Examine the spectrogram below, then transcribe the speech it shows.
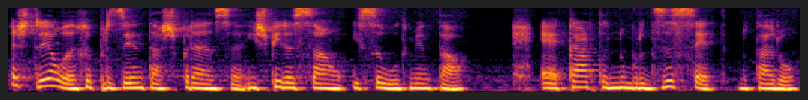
A estrela representa a esperança, inspiração e saúde mental. É a carta número 17 no tarot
